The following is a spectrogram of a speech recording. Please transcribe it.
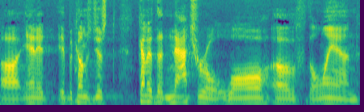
uh, and it, it becomes just kind of the natural law of the land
